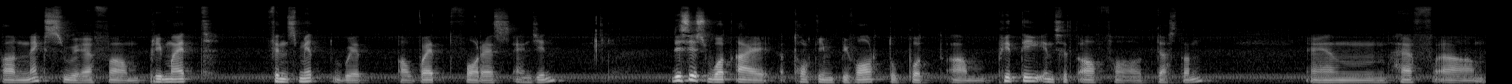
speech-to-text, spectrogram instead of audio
Uh, next we have um, Primite Fiendsmith with a White Forest engine. This is what I talking before to put um, PT instead of uh, Destin and have um,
